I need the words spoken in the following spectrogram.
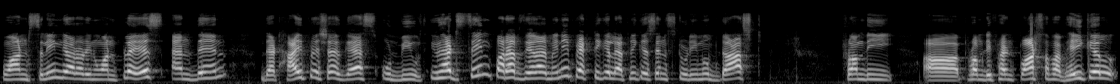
one cylinder or in one place and then that high pressure gas would be used. You had seen perhaps there are many practical applications to remove dust from the uh, from different parts of a vehicle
